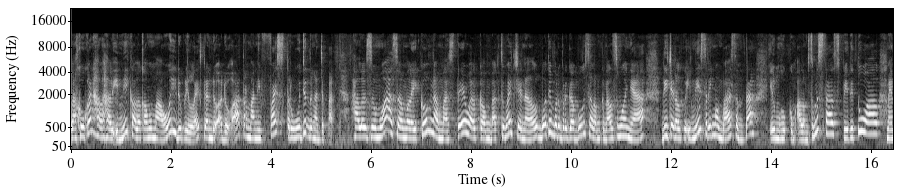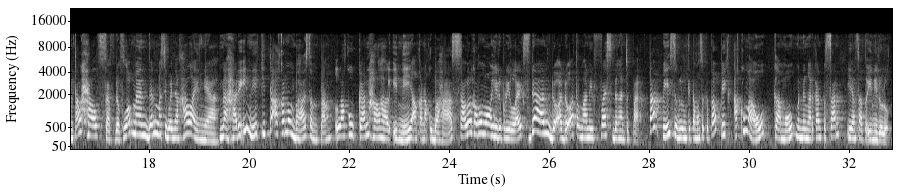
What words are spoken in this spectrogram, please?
Lakukan hal-hal ini kalau kamu mau hidup rileks dan doa-doa termanifest terwujud dengan cepat. Halo semua, Assalamualaikum, Namaste, welcome back to my channel. Buat yang baru bergabung, salam kenal semuanya. Di channelku ini sering membahas tentang ilmu hukum alam semesta, spiritual, mental health, self-development, dan masih banyak hal lainnya. Nah, hari ini kita akan membahas tentang lakukan hal-hal ini yang akan aku bahas kalau kamu mau hidup rileks dan doa-doa termanifest dengan cepat. Tapi sebelum kita masuk ke topik, aku mau kamu mendengarkan pesan yang satu ini dulu.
